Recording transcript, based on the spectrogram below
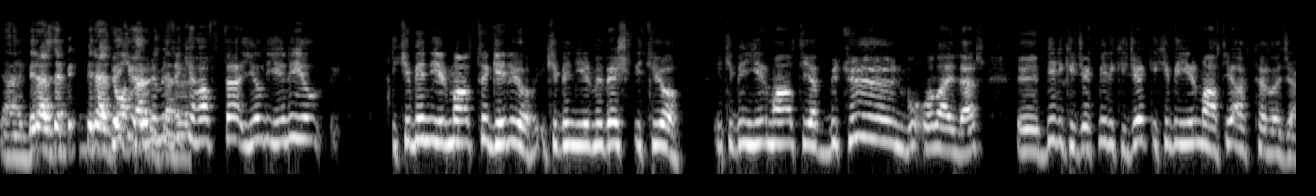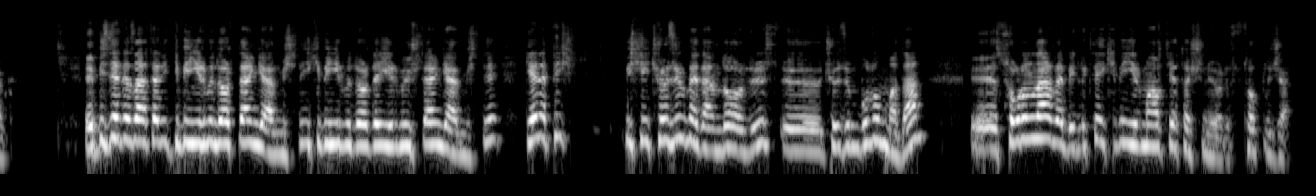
Yani biraz da biraz da Peki onlar bizden önümüzdeki hafta yıl yeni yıl 2026 geliyor. 2025 bitiyor. 2026'ya bütün bu olaylar e, birikecek, birikecek, 2026'ya aktarılacak. E, bize de zaten 2024'ten gelmişti. 2024'de 23'ten gelmişti. Gene peş bir şey çözülmeden doğru dürüst e, çözüm bulunmadan e, sorunlarla birlikte 2026'ya taşınıyoruz topluca.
